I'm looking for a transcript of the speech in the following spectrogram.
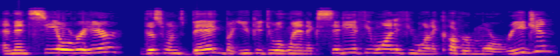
And then see over here, this one's big, but you could do Atlantic City if you want, if you want to cover more region.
